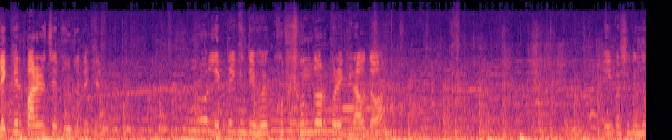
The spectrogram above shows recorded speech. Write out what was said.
লেকের পাড়ের যে ভিউটা দেখেন, পুরো লেকটাই কিন্তু এভাবে খুব সুন্দর করে ঘেরাও দেওয়া। এই পাশে কিন্তু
